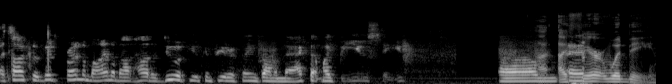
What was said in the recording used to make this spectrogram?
I talked to a good friend of mine about how to do a few computer things on a Mac. That might be you, Steve. Um, I, I and, fear it would be.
